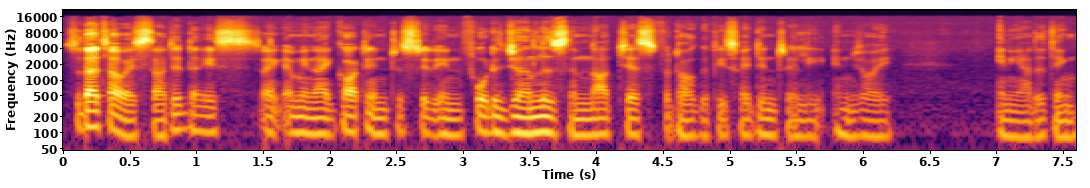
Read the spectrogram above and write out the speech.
So that's how I started. I, s- I- I mean, I got interested in photojournalism, not just photography. So I didn't really enjoy any other thing.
